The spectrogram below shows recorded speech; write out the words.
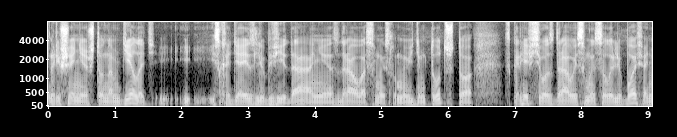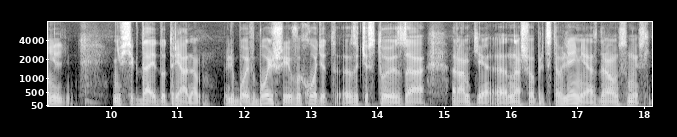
решение, что нам делать, исходя из любви, да, а не здравого смысла. Мы видим тут, что, скорее всего, здравый смысл и любовь, они не всегда идут рядом. Любовь больше и выходит э, зачастую за рамки э, нашего представления о здравом смысле.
